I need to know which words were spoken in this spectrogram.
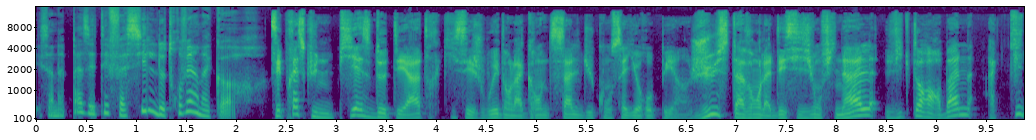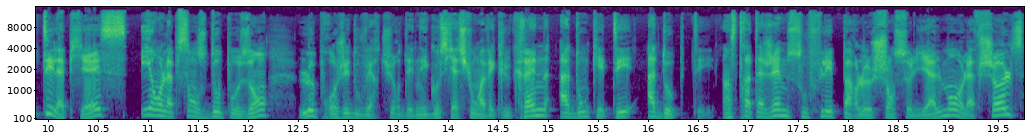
et ça n'a pas été facile de trouver un accord. C'est presque une pièce de théâtre qui s'est jouée dans la grande salle du Conseil européen. Juste avant la décision finale, Viktor Orban a quitté la pièce et en l'absence d'opposants, le projet d'ouverture des négociations avec l'Ukraine a donc été adopté. Un stratagème soufflé par le chancelier allemand Olaf Scholz,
